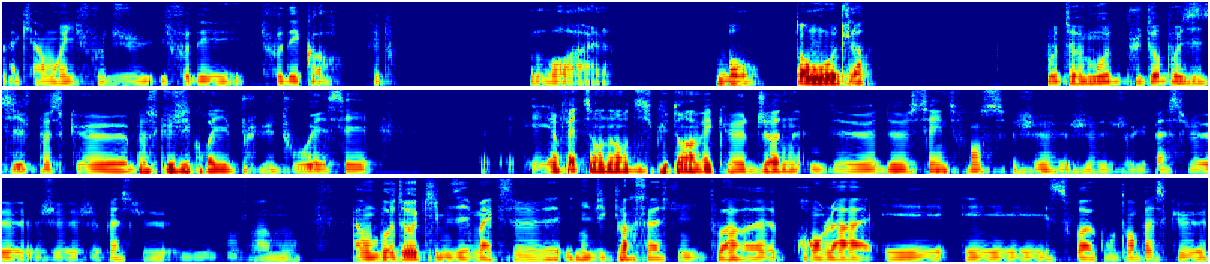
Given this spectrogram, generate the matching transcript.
Là, clairement, il faut, du, il faut, des, il faut des corps, c'est tout. Voilà. Bon, ton mood là. Écoute, mood plutôt positif parce que, parce que j'y croyais plus du tout. Et, c'est... et en fait, en en discutant avec euh, John de, de Saints France, je, lui passe le, je, passe le, bonjour à mon, à qui me disait Max, euh, une victoire, ça reste une victoire, euh, prends-la et, sois content parce que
